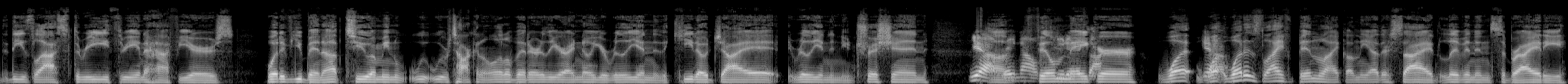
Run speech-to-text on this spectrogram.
these last three three and a half years? What have you been up to? I mean, we, we were talking a little bit earlier. I know you're really into the keto diet, really into nutrition. yeah, um, right now. I'm shooting a doc- filmmaker. What Yeah. what what has life been like on the other side, living in sobriety,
